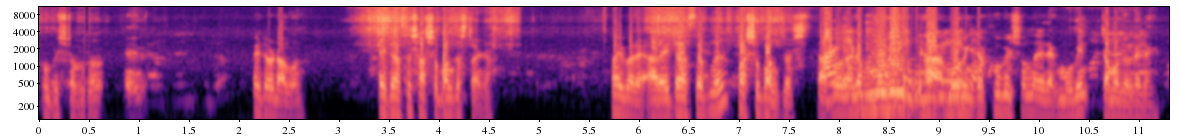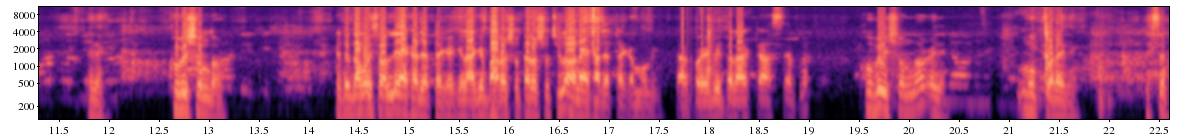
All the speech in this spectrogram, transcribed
খুবই সুন্দর। এটাও ডাবল এটা আছে সাতশো পঞ্চাশ টাকা। ফাইবারে আর এটা আছে আপনার পাঁচশো পঞ্চাশ। তারপর দেখো মুভিং হ্যাঁ মুভিংটা খুবই সুন্দর। এই দেখ মুভিং চামচ হোল্ডার দেখ এই দেখ খুবই সুন্দর। এটা দাম হচ্ছে অনলি এক হাজার টাকা। গেলে আগে বারোশো তেরোশো ছিল অনেক এক হাজার টাকা মুভি তারপর এর ভিতরে একটা আছে আপনার খুবই সুন্দর এই মুভ করাই দিন দেখছেন?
